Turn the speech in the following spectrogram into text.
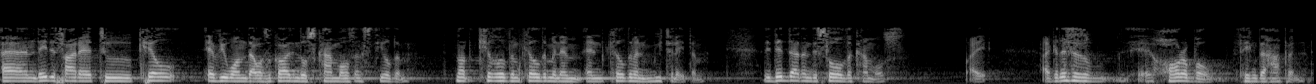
And they decided to kill everyone that was guarding those camels and steal them. Not kill them, kill them and, and kill them and mutilate them. They did that and they stole the camels. Right? Like this is a horrible thing that happened.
